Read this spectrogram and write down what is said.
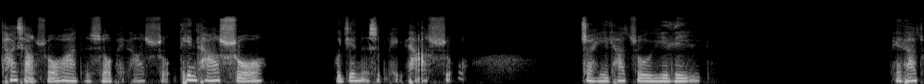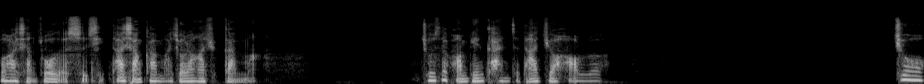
他想说话的时候陪他说，听他说，不见得是陪他说，转移他注意力，陪他做他想做的事情，他想干嘛就让他去干嘛，就在旁边看着他就好了，就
